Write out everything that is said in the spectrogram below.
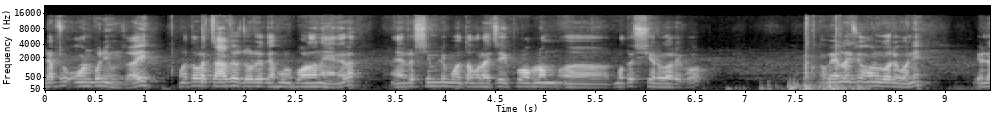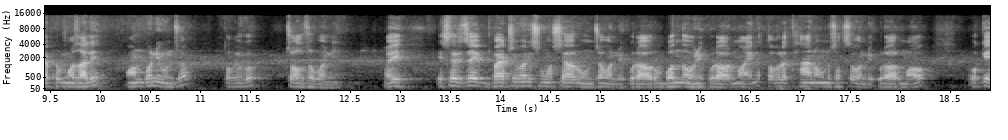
ल्यापटप अन पनि हुन्छ है। म तपाईँलाई चार्जर जोडेर देखाउनु पर्दैन यहाँनिर। यहाँनिर सिम्पली मैले तपाईँलाई चाहिँ प्रब्लम मात्रै सेयर गरेको हो। अब यसलाई चाहिँ अन गऱ्यो भने यो ल्यापटप मजाले अन पनि हुन्छ तपाईँको चल्छ पनि। है? यसरी चाहिँ ब्याट्रीमा पनि समस्याहरू हुन्छ भन्ने कुराहरू बन्द हुने कुराहरूमा होइन? तपाईँलाई थाहा नहुनसक्छ भन्ने कुराहरूमा हो। Okay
